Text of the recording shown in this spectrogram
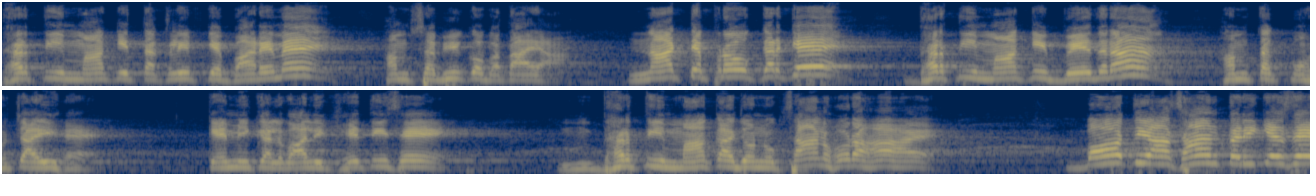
धरती माँ की तकलीफ़ के बारे में हम सभी को बताया। नाट्य प्रयोग करके धरती माँ की वेदना हम तक पहुंचाई है। केमिकल वाली खेती से धरती माँ का जो नुकसान हो रहा है, बहुत ही आसान तरीके से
